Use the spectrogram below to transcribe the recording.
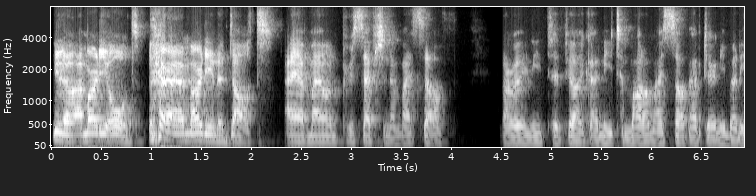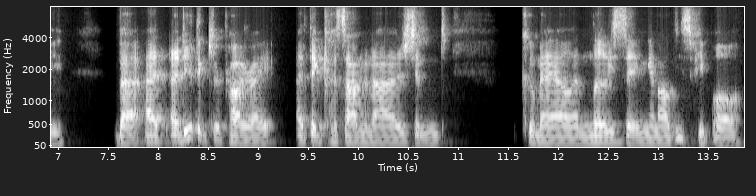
you know, I'm already old. I'm already an adult. I have my own perception of myself. I don't really need to feel like I need to model myself after anybody. But I, I do think you're probably right. I think Hasan Minhaj and Kumail and Lilly Singh and all these people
